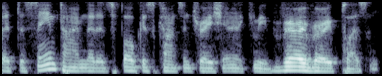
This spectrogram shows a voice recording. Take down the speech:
at the same time that it's focused concentration. And it can be very, very pleasant.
